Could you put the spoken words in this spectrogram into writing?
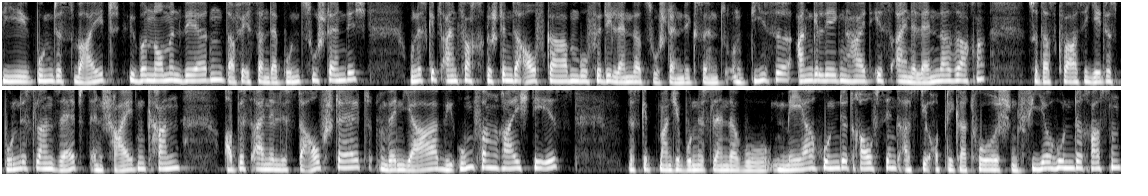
die bundesweit übernommen werden. Dafür ist dann der Bund zuständig. Und es gibt einfach bestimmte Aufgaben, wofür die Länder zuständig sind. Und diese Angelegenheit ist eine Ländersache, sodass quasi jedes Bundesland selbst entscheiden kann, ob es eine Liste aufstellt. Und wenn ja, wie umfangreich die ist. Es gibt manche Bundesländer, wo mehr Hunde drauf sind als die obligatorischen vier Hunderassen.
